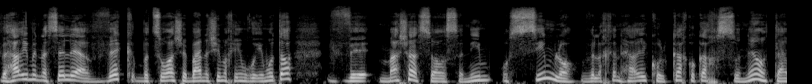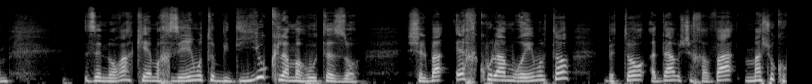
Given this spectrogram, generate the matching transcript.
והארי מנסה להיאבק בצורה שבה אנשים אחרים רואים אותו, ומה שהסוהרסנים עושים לו, ולכן הארי כל כך כל כך שונא אותם, זה נורא, כי הם מחזירים אותו בדיוק למהות הזו. של בה איך כולם רואים אותו בתור אדם שחווה משהו כל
